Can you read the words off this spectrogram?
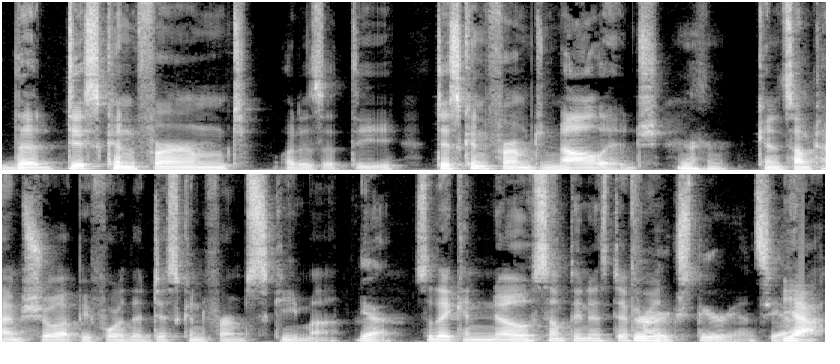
the disconfirmed. What is it? The disconfirmed knowledge hmm can sometimes show up before the disconfirmed schema, Yeah, so they can know something is different through experience. Yeah. Yeah.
